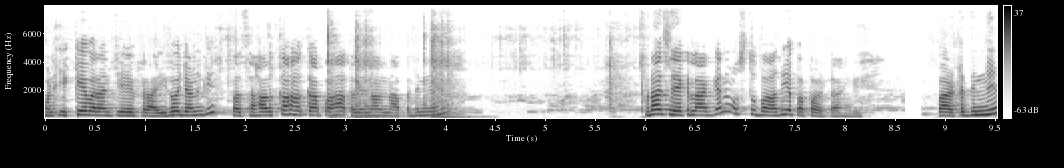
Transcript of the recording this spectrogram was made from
ਹੁਣ ਇੱਕੇ ਵਾਰਾਂ 'ਚ ਇਹ ਫਰਾਈ ਹੋ ਜਾਣਗੇ। ਬਸ ਹਲਕਾ ਹਲਕਾ ਆਪਾਂ ਹੱਥ ਦੇ ਨਾਲ ਨੱਪ ਦਿੰਨੇ ਆ ਥੋੜਾ ਸੇਕ ਲੱਗ ਗਿਆ ਨਾ, ਉਸ ਤੋਂ ਬਾਅਦ ਹੀ ਆਪਾਂ ਪਲਟਾਂਗੇ। ਪਲਟ ਦਿੰਨੇ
